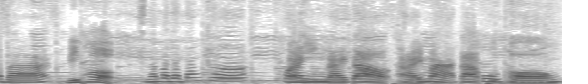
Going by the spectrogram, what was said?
卡巴，你好，斯拉马大当科，欢迎来到台马大不同。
